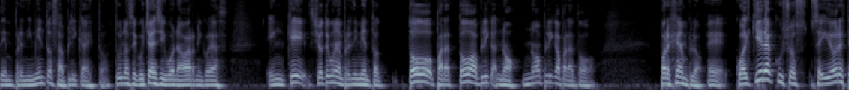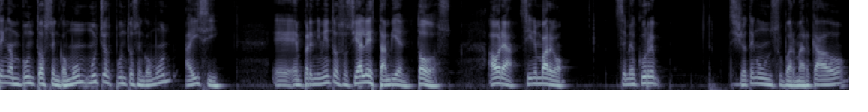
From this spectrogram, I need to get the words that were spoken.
emprendimiento se aplica esto? Tú nos escuchás y decís, bueno, a ver, Nicolás, ¿en qué? Yo tengo un emprendimiento, ¿todo para todo aplica? No, no aplica para todo. Por ejemplo, eh, cualquiera cuyos seguidores tengan puntos en común, muchos puntos en común, ahí sí. Eh, emprendimientos sociales también, todos. Ahora, sin embargo, se me ocurre, si yo tengo un supermercado,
